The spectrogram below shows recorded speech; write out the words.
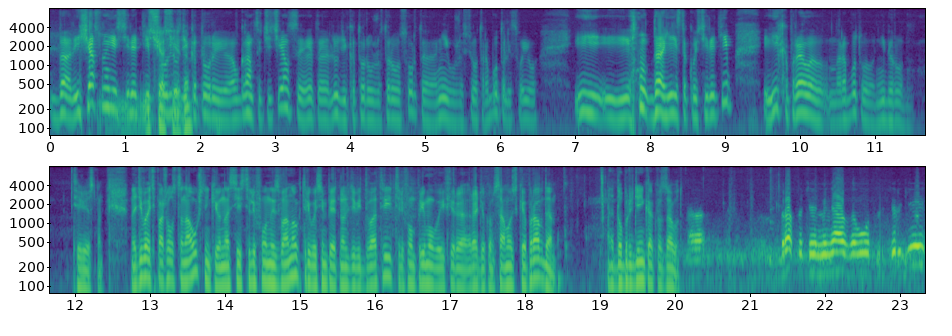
Да, и сейчас он есть И стереотип, сейчас что есть, люди, да? которые афганцы, чеченцы, это люди, которые уже второго сорта, они уже все отработали свое. И, и, да, есть такой стереотип, и их, как правило, на работу не берут. Интересно. Надевайте, пожалуйста, наушники. У нас есть телефонный звонок 3850923, телефон прямого эфира радио «Комсомольская правда». Добрый день, как вас зовут? Здравствуйте, меня зовут Сергей.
